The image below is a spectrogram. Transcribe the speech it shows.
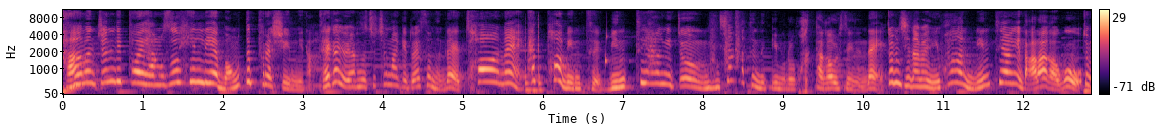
다음은 쭌디터의 향수 힐리의 Menthe Fraîche입니다. 제가 이 향수 추천하기도 했었는데 처음에 페퍼민트, 민트 향이 좀 치약 같은 느낌으로 확 다가올 수 있는데 좀 지나면 이 화한 민트 향이 날아가고 좀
